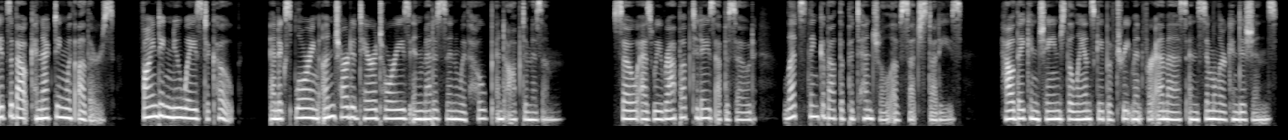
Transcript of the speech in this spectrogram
It's about connecting with others, finding new ways to cope, and exploring uncharted territories in medicine with hope and optimism. So, as we wrap up today's episode, let's think about the potential of such studies, how they can change the landscape of treatment for MS and similar conditions.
